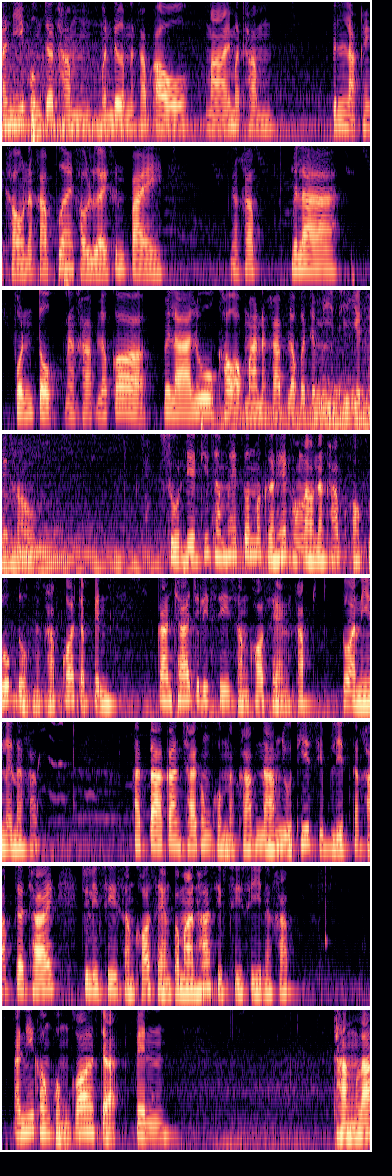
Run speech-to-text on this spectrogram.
อันนี้ผมจะทำเหมือนเดิมนะครับ เอาไม้มาทำเป็นหลักให้เขานะครับ เพื่อให้เขาเลื้อยขึ้นไปนะครับ เวลาฝนตกนะครับ แล้วก็เวลาลูกเขาออกมานะครับ เราก็จะมีที่ยึดให้เขาสูตรเด็ดที่ทำให้ต้นมะเขือเทศของเรานะครับ ออกลูกดกนะครับ ก็จะเป็นการใช้จุลินทรีย์สังเคราะห์แสงครับ ตัวนี้เลยนะครับ อัตราการใช้ของผมนะครับ น้ำอยู่ที่ 10 ลิตรนะครับ จะใช้จุลินทรีย์สังเคราะห์แสงประมาณ 50 ซีซีนะครับ อันนี้ของผมก็จะเป็น ถังละ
